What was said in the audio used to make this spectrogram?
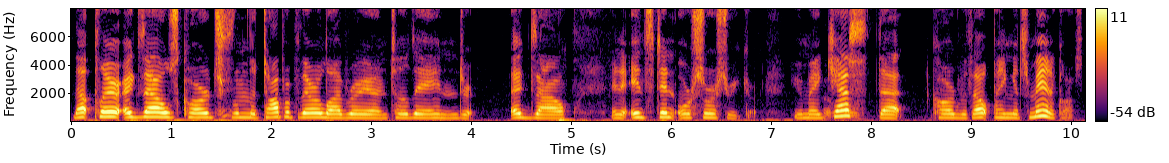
that player exiles cards from the top of their library until they enter exile an instant or sorcery card. You may cast that card without paying its mana cost.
